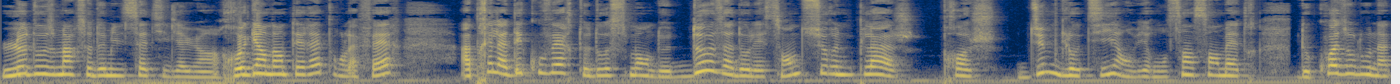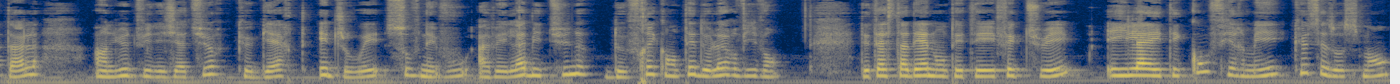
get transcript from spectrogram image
Le 12 mars 2007, il y a eu un regain d'intérêt pour l'affaire après la découverte d'ossements de deux adolescentes sur une plage proche d'Umgloti, à environ 500 mètres de KwaZulu-Natal, un lieu de villégiature que Gert et Joey, souvenez-vous, avaient l'habitude de fréquenter de leur vivant. Des tests ADN ont été effectués et il a été confirmé que ces ossements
